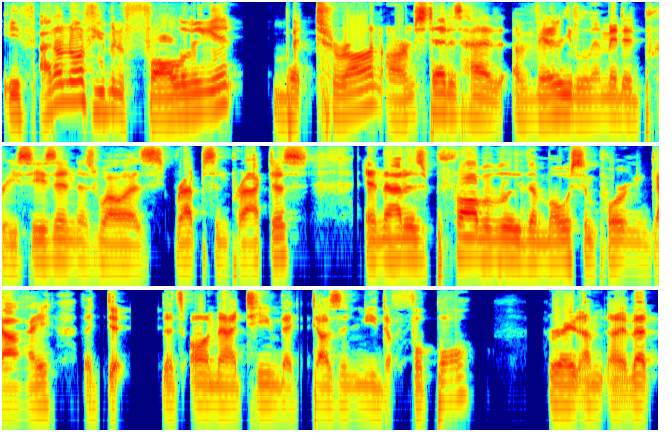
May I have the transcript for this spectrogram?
if I don't know if you've been following it, but Terron Armstead has had a very limited preseason as well as reps in practice, and that is probably the most important guy that di- that's on that team that doesn't need the football. Right, I, that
